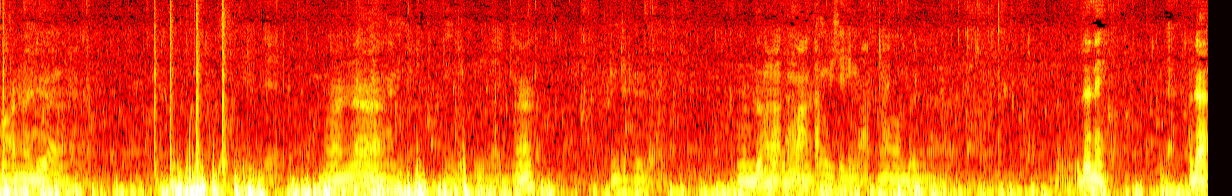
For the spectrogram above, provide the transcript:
mana dia? Mana? Hidup dulu aja. Hah? Hidup dulu aja. Yang belum Kalau ke mana? makan bisa dimakan. Oh, benar. Udah nih? Udah. Udah?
